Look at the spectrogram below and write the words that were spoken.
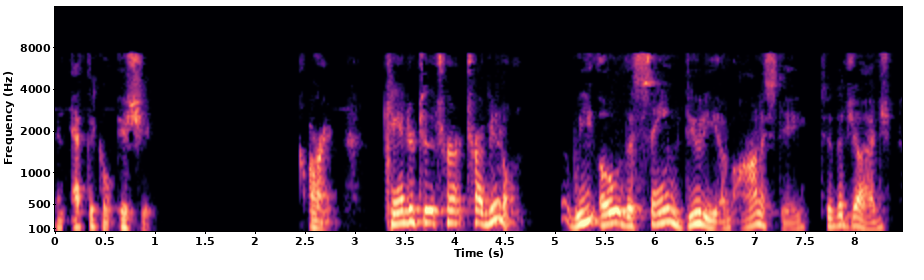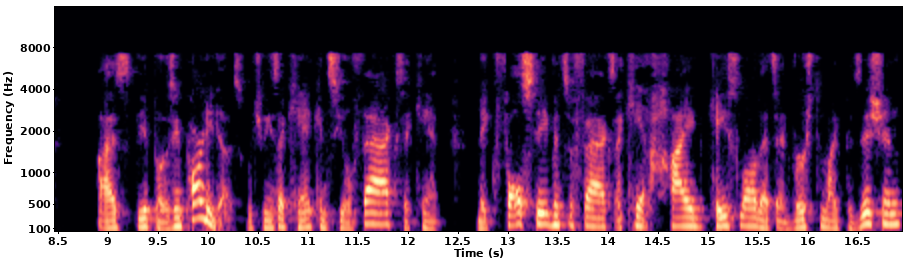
an ethical issue. All right candor to the tri- tribunal. We owe the same duty of honesty to the judge as the opposing party does, which means I can't conceal facts. I can't make false statements of facts. I can't hide case law that's adverse to my position.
